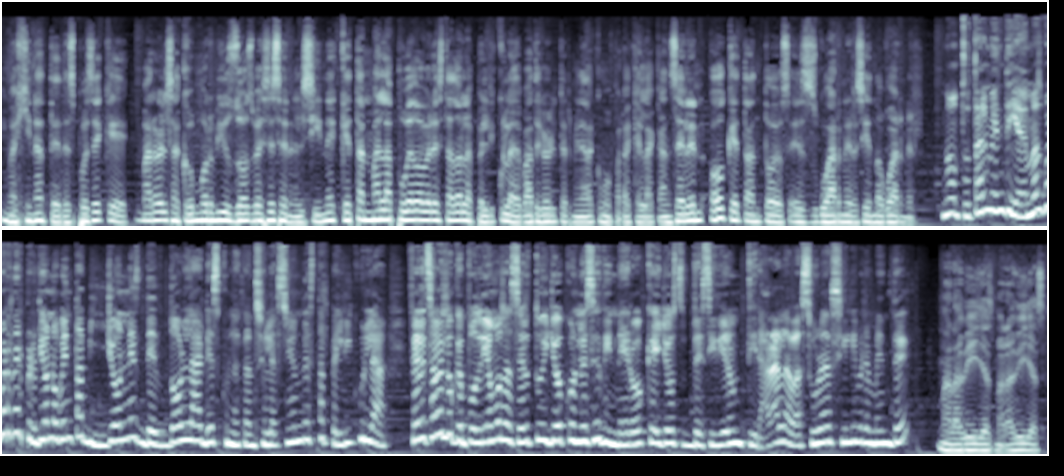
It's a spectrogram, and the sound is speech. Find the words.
imagínate, después de que Marvel sacó Morbius dos veces en el cine, ¿qué tan mala pudo haber estado la película de Batgirl terminada como para que la cancelen? ¿O qué tanto es, Warner siendo Warner? No, totalmente. Y además Warner perdió 90 billones de dólares con la cancelación de esta película. ¿sabes lo que podríamos hacer tú y yo con ese dinero que ellos decidieron tirar a la basura así libremente? Maravillas, maravillas.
